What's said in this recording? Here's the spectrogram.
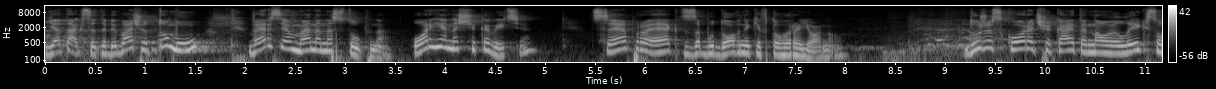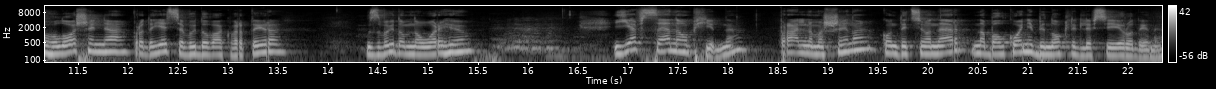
Я так це тобі бачу. Тому версія в мене наступна: Оргія на Щекавиці це проект забудовників того району. Дуже скоро чекайте на OLX оголошення, продається видова квартира з видом на оргію. Є все необхідне: пральна машина, кондиціонер, на балконі біноклі для всієї родини.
